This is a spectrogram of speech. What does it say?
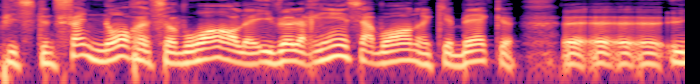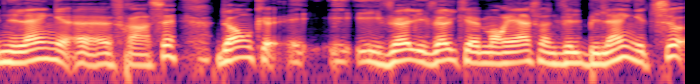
puis c'est une fin de non recevoir. Là. Ils veulent rien savoir d'un Québec euh, euh, euh unilingue français. Donc, ils veulent, ils veulent que Montréal soit une ville bilingue et tout ça.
